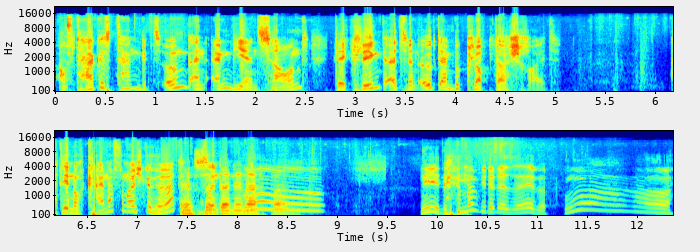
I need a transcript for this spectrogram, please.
Auf Tagestan gibt's irgendeinen Ambient-Sound, der klingt, als wenn irgendein Bekloppter schreit. Hat den noch keiner von euch gehört? Das sind So ein deine Uah. Nachbarn. Nee, immer wieder derselbe. Uah.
